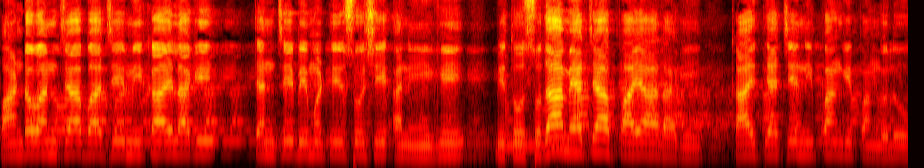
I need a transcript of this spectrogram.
पांडवांच्या बाजे मी काय लागे? त्यांचे भीमटे सोशी आणि अनेगे मी तो सुदाम्याच्या पाया लागे. काय त्याचे निपांगे पांगलो?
